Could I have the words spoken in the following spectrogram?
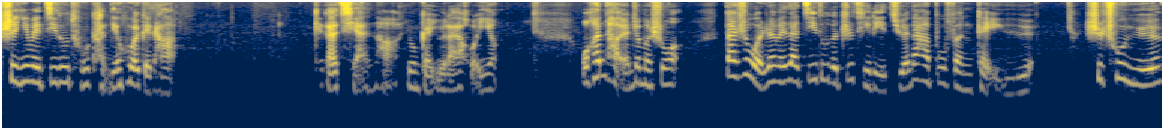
是因为基督徒肯定会给他给他钱哈，用给予来回应。我很讨厌这么说，但是我认为在基督的肢体里，绝大部分给予是出于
